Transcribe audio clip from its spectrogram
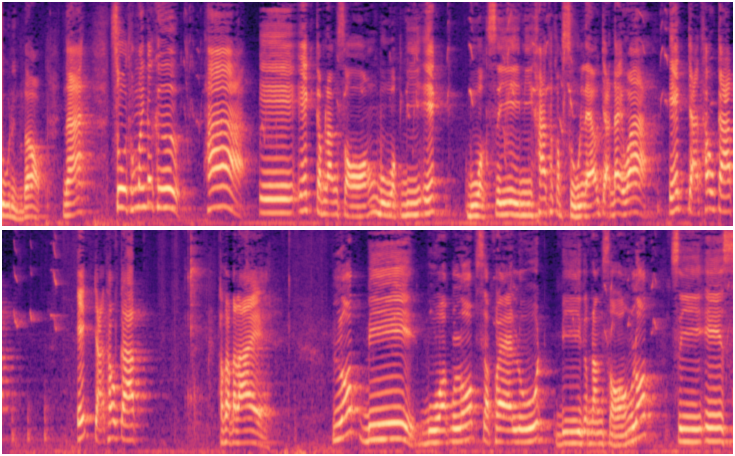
ดูหนึ่งรอบนะสูตรของมันก็คือถ้า ax กำลังสองบวก bx บวก c มีค่าเท่ากับ 0 แล้วจะได้ว่า x จะเท่ากับ x จะเท่ากับ เท่ากับอะไร ลบ b บวกลบสแควร์รูท b กำลังสองลบ c a c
